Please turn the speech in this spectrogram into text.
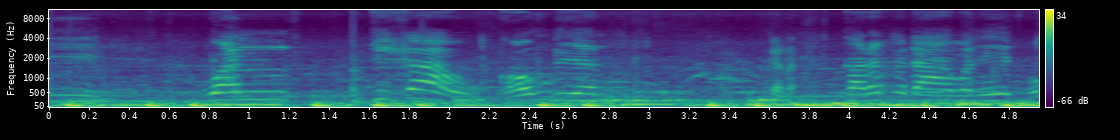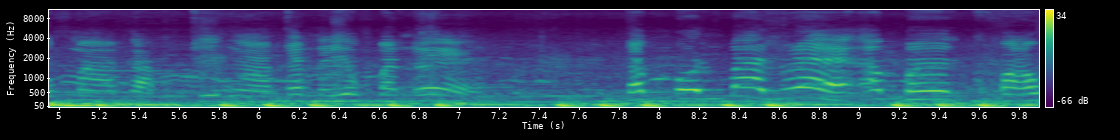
ดีวันที่ 9 ของเดือน กรกฎาวันนี้ผมมากับทีมงานท่านนายกบ้านแร่ตำบลบ้านแร่อำเภอขวาว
